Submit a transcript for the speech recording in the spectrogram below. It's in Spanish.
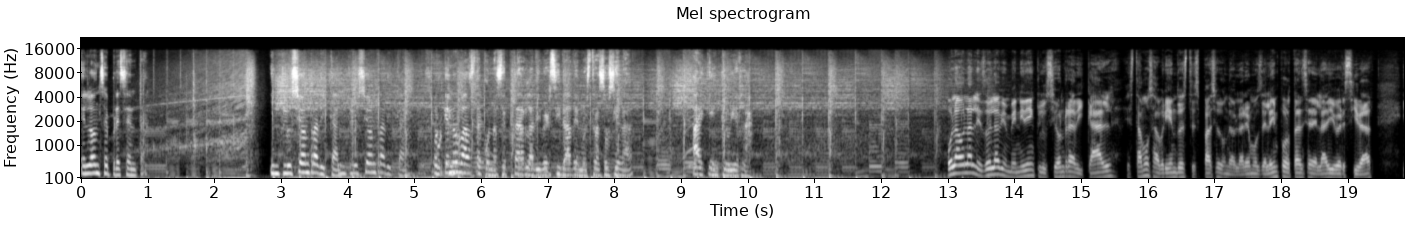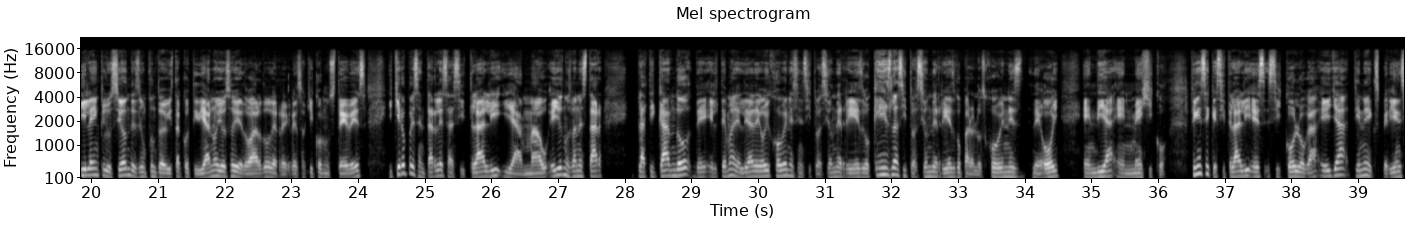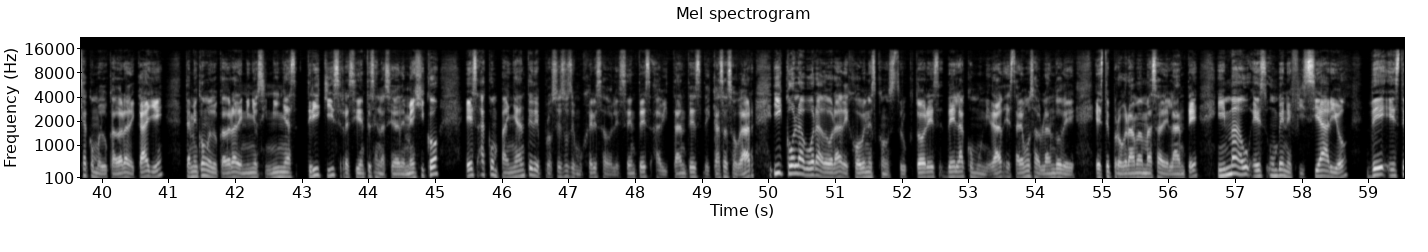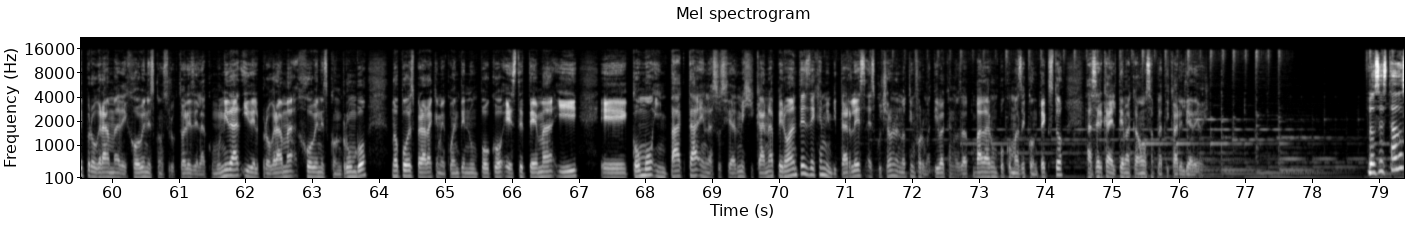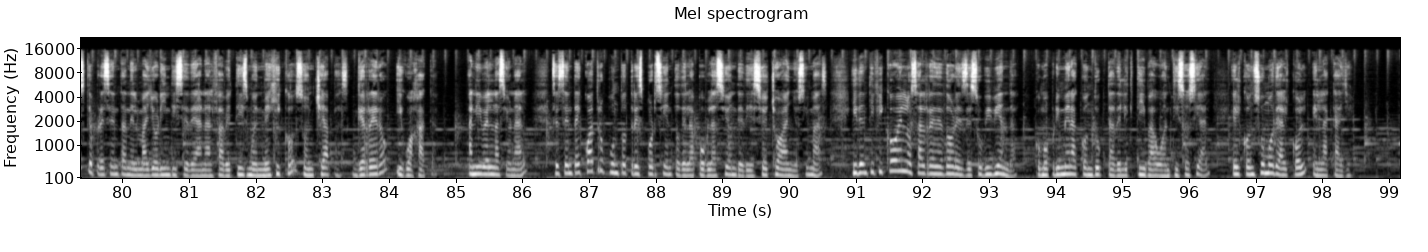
El 11 presenta. Inclusión radical. Inclusión radical. Porque no basta con aceptar la diversidad de nuestra sociedad. Hay que incluirla. Hola, hola, les doy la bienvenida a Inclusión Radical. Estamos abriendo este espacio donde hablaremos de la importancia de la diversidad y la inclusión desde un punto de vista cotidiano. Yo soy Eduardo, de regreso aquí con ustedes, y quiero presentarles a Citlali y a Mau. Ellos nos van a estar platicando del tema del día de hoy, jóvenes en situación de riesgo. ¿Qué es la situación de riesgo para los jóvenes de hoy en día en México? Fíjense que Citlali es psicóloga. Ella tiene experiencia como educadora de calle, también como educadora de niños y niñas Triquis, residentes en la Ciudad de México. Es acompañante de procesos de mujeres adolescentes, habitantes de casas hogar y colaboradora de jóvenes constructores de la comunidad. Estaremos hablando de este programa más adelante. Y Mau es un beneficiario de este programa de jóvenes constructores de la comunidad y del programa Jóvenes con Rumbo. No puedo esperar a que me cuenten un poco este tema y eh, cómo impacta en la sociedad mexicana, pero antes déjenme invitarles a escuchar una nota informativa que nos va a dar un poco más de contexto acerca del tema que vamos a platicar el día de hoy. Los estados que presentan el mayor índice de analfabetismo en México son Chiapas, Guerrero y Oaxaca. A nivel nacional, 64.3% de la población de 18 años y más identificó en los alrededores de su vivienda, como primera conducta delictiva o antisocial, el consumo de alcohol en la calle.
